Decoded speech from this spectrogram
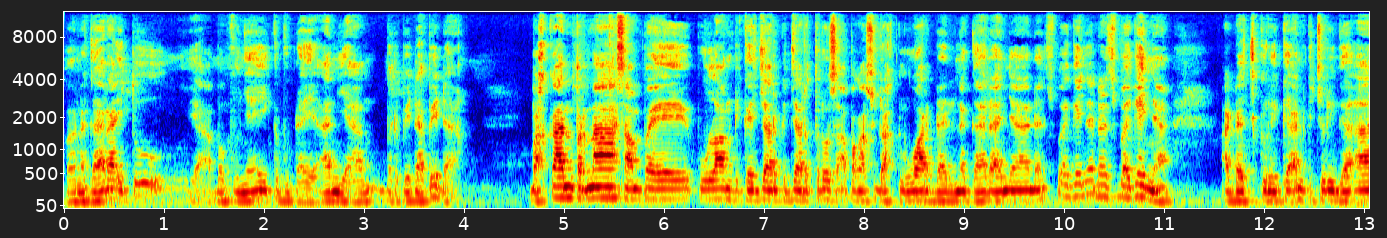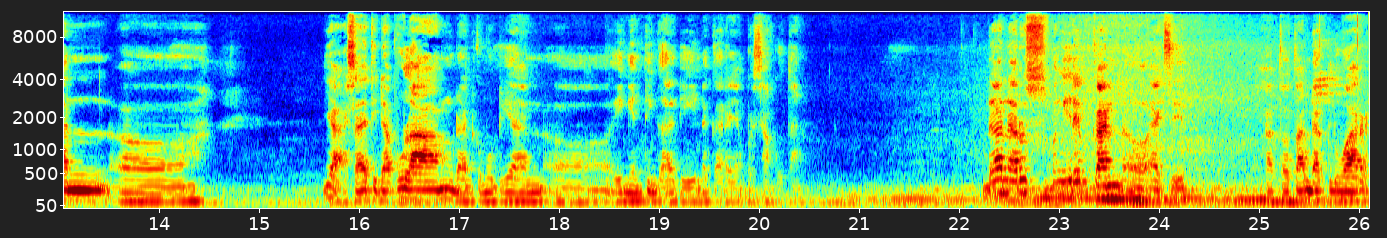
uh, negara itu ya mempunyai kebudayaan yang berbeda-beda bahkan pernah sampai pulang dikejar-kejar terus apakah sudah keluar dari negaranya dan sebagainya dan sebagainya. Ada kecurigaan-kecurigaan uh, ya saya tidak pulang dan kemudian uh, ingin tinggal di negara yang bersangkutan. Dan harus mengirimkan uh, exit atau tanda keluar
